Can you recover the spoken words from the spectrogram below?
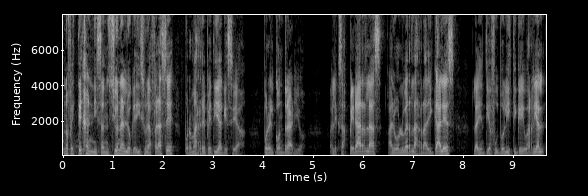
no festejan ni sancionan lo que dice una frase por más repetida que sea. Por el contrario, al exasperarlas, al volverlas radicales, la identidad futbolística y barrial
